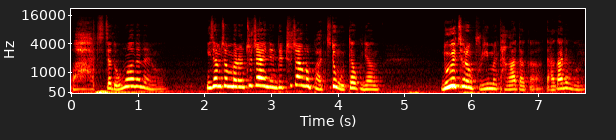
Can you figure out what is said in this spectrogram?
와, 진짜 너무 화나네요. 2, 3천만 원 투자했는데 투자한 걸 받지도 못하고 그냥 노예처럼 불임을 당하다가 나가는 거예요.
